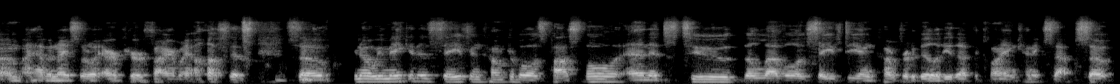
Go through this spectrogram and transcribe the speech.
um, I have a nice little air purifier in my office. So you know, we make it as safe and comfortable as possible, and it's to the level of safety and comfortability that the client can accept. So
